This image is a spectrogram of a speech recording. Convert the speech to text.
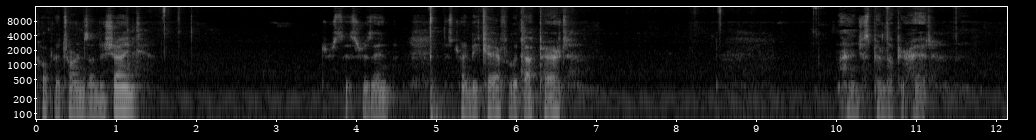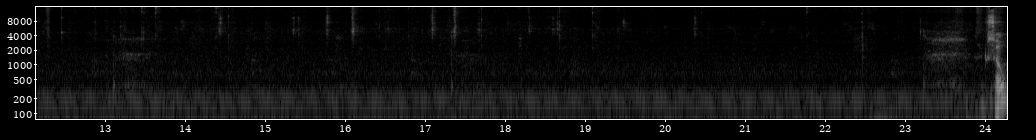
couple of turns on the shank, your scissors in. Just try and be careful with that part. And just build up your head. So.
